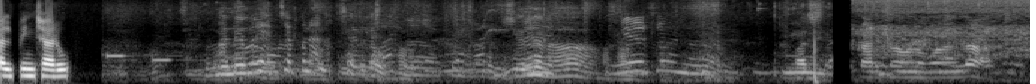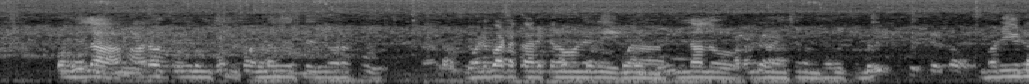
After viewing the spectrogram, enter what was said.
కల్పించారు. కార్యక్రమంలో భాగంగా ఈ నెల ఆరవ తేదీ నుంచి పంతొమ్మిదవ తేదీ వరకు వడిబాట కార్యక్రమం అనేది మన జిల్లాలో నిర్వహించడం జరుగుతుంది. బడి ఈడు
